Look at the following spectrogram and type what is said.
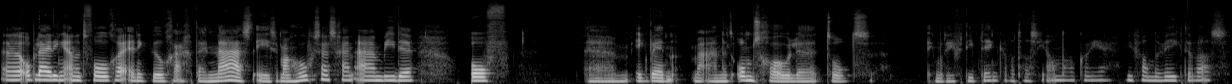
uh, opleiding aan het volgen en ik wil graag daarnaast ESMR hoofdmassages gaan aanbieden. Of um, ik ben me aan het omscholen tot ik moet even diep denken, wat was die andere ook alweer? Die van de week er was.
